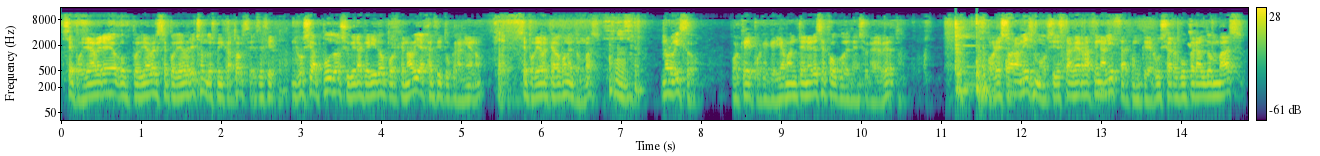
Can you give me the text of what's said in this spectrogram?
se podría haber, o podría haber, se podría haber hecho en 2014. Es decir, Rusia pudo, si hubiera querido, porque no había ejército ucraniano, Claro. se podría haber quedado con el Donbass. Mm. No lo hizo. ¿Por qué? Porque quería mantener ese foco de tensión abierto. Por eso ahora mismo, si esta guerra finaliza con que Rusia recupera el Donbass,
